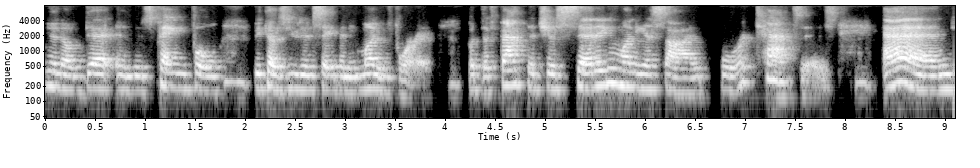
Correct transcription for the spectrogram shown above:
you know, debt and it's painful because you didn't save any money for it. But the fact that you're setting money aside for taxes and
